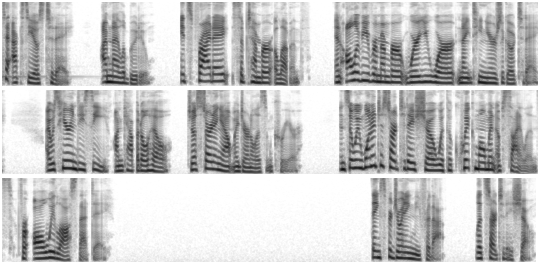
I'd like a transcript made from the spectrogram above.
to Axios Today. I'm Niala Boodhoo. It's Friday, September 11th, and all of you remember where you were 19 years ago today. I was here in DC on Capitol Hill, just starting out my journalism career. And so we wanted to start today's show with a quick moment of silence for all we lost that day. Thanks for joining me for that. Let's start today's show.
